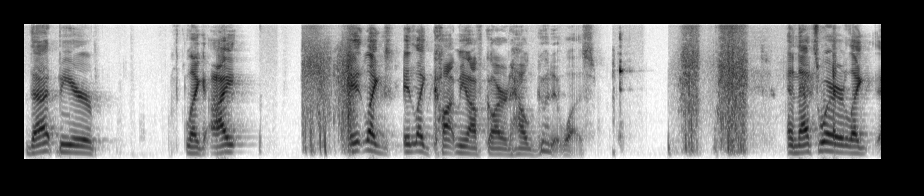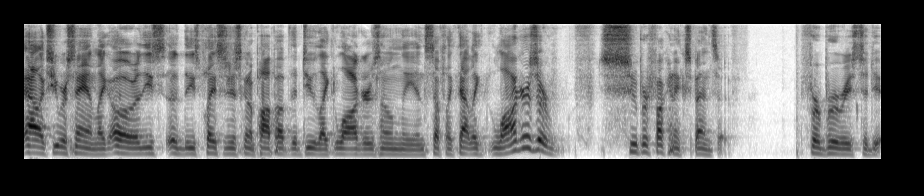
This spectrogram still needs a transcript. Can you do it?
That beer, like I, it like it like caught me off guard how good it was. And that's where, like Alex, you were saying, like, oh, are these are these places just going to pop up that do like lagers only and stuff like that? Like, lagers are f- super fucking expensive for breweries to do,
